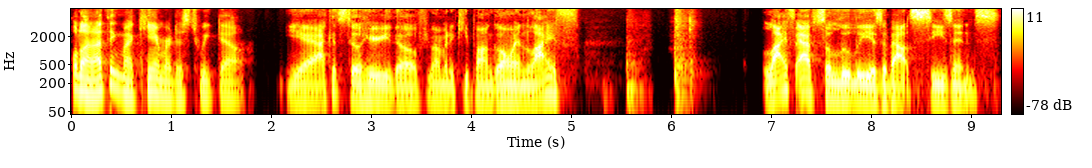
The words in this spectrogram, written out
Hold on, I think my camera just tweaked out. Yeah, I could still hear you though. If you want me to keep on going, life, life absolutely is about seasons.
